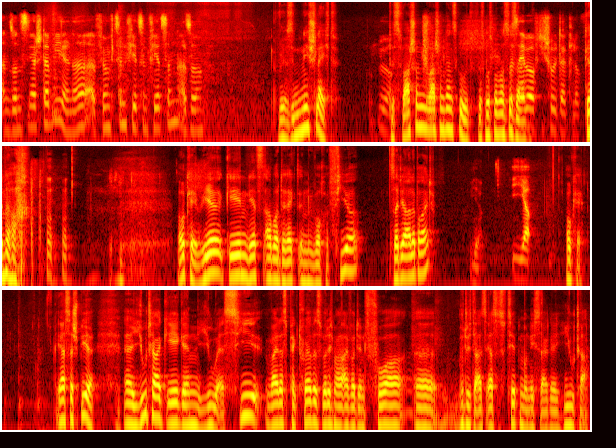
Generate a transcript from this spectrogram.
ansonsten ja stabil, ne? 15, 14, 14, also. Wir sind nicht schlecht. Das war schon, war schon ganz gut. Das muss man mal so sagen. selber auf die Schulter klopfen. Genau. Okay, wir gehen jetzt aber direkt in Woche 4. Seid ihr alle bereit? Ja. Ja. Okay. Erstes Spiel. Äh, Utah gegen USC. Weil das Pac-12 ist, würde ich mal einfach den Vor, äh, würde ich da als erstes tippen und ich sage Utah.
